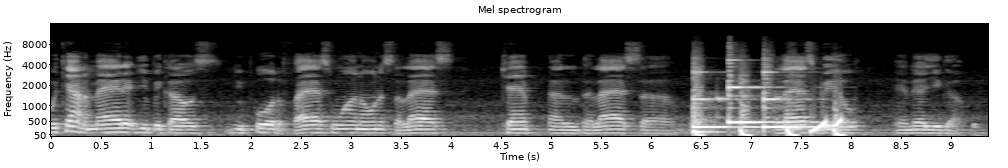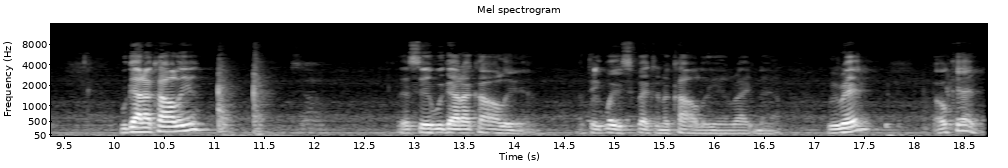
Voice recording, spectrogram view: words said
we're kind of mad at you because you pulled a fast one on us the last camp uh, the last uh, the last bill, and there you go. We got our call in. Let's see if we got our call in. I think we're expecting a call in right now. We ready? Okay.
